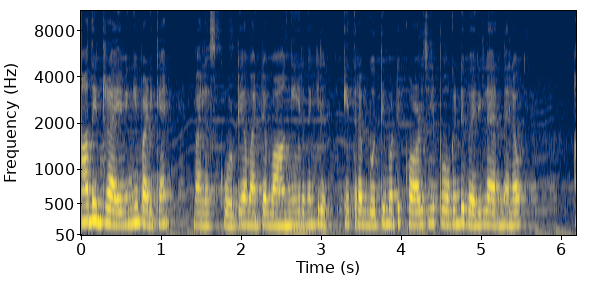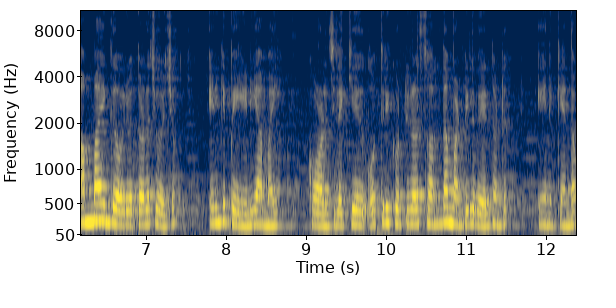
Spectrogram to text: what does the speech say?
ആദ്യം ഡ്രൈവിംഗ് പഠിക്കാൻ. വല്ല സ്കൂട്ടിയോ മറ്റോ വാങ്ങിയിരുന്നെങ്കിൽ ഇത്ര ബുദ്ധിമുട്ടി കോളേജിൽ പോകേണ്ടി വരില്ലായിരുന്നല്ലോ. അമ്മായി ഗൗരവത്തോടെ ചോദിച്ചു എനിക്ക് പേടിയാ അമ്മായി. കോളേജിലേക്ക് ഒത്തിരി കുട്ടികൾ സ്വന്തം വണ്ടിയിൽ വരുന്നുണ്ട്. എനിക്കെന്തോ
